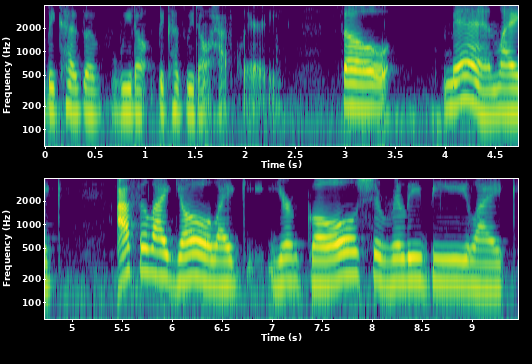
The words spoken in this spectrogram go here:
because of we don't because we don't have clarity. So, man, like, I feel like, yo, like, your goal should really be like,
